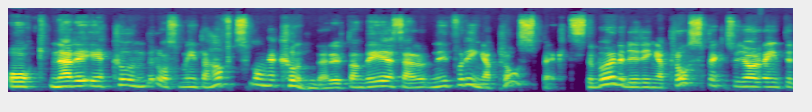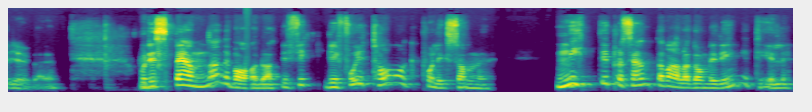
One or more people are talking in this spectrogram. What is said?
Och när det är kunder då som inte haft så många kunder, utan det är så här, ni får ringa prospects. Då började vi ringa prospects och göra intervjuer. Och det spännande var då att vi, fick, vi får ju tag på liksom 90 procent av alla de vi ringer till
